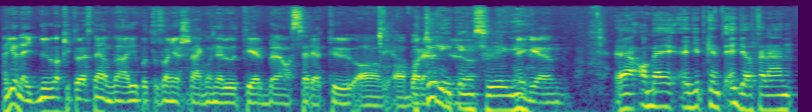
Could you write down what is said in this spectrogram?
Hát jön egy nő, akitől ezt nem várjuk, ott az anyaságon előtérbe, a szerető, a, a barátnő. törékenység. Igen. Eh, amely egyébként egyáltalán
